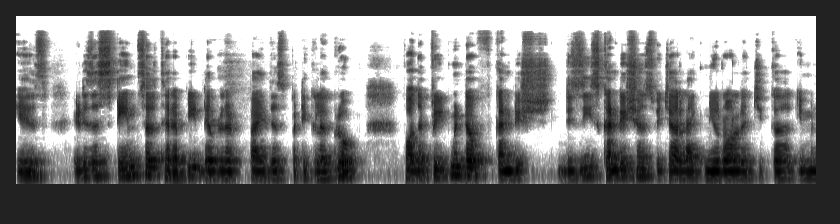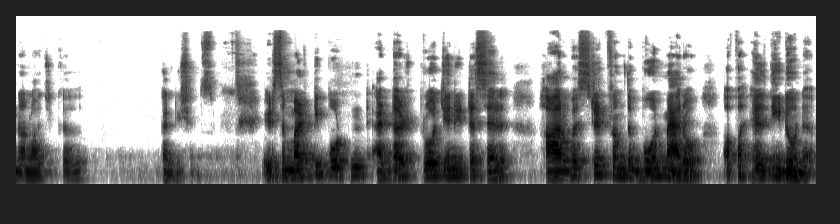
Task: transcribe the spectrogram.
is. It is a stem cell therapy developed by this particular group for the treatment of condition, disease conditions which are like neurological, immunological conditions. It's a multipotent adult progenitor cell harvested from the bone marrow of a healthy donor.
